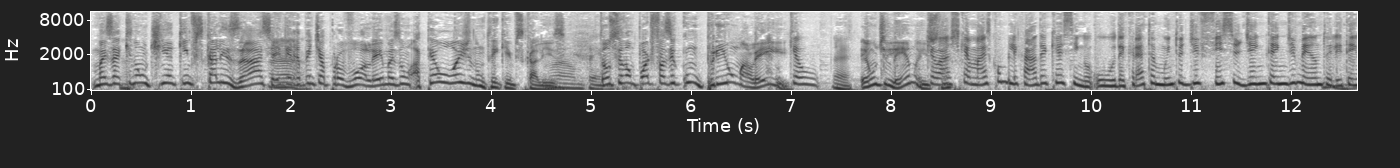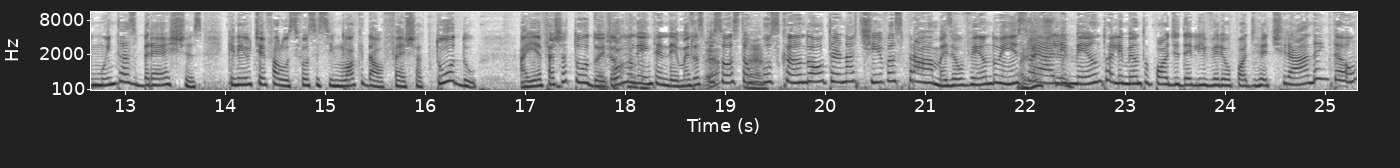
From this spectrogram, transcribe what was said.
mas é que não tinha quem fiscalizasse. Aí É. de repente aprovou a lei, mas não- até hoje não tem quem fiscalize. Não, não tem. Então você não pode fazer cumprir uma lei. O que eu, É. É um dilema o isso. que eu né? acho que é mais complicado é que, assim, o, o decreto é muito difícil de entendimento. Ele tem muitas brechas. Que nem o Tchê falou, se fosse assim, lockdown, fecha tudo. Aí é fecha tudo, aí todo mundo ia entender. Mas as pessoas estão É. buscando alternativas ah, Mas eu vendo isso, A é gente- alimento, alimento pode delivery ou pode retirada, então.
